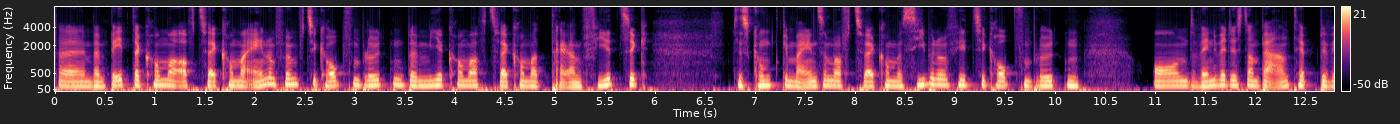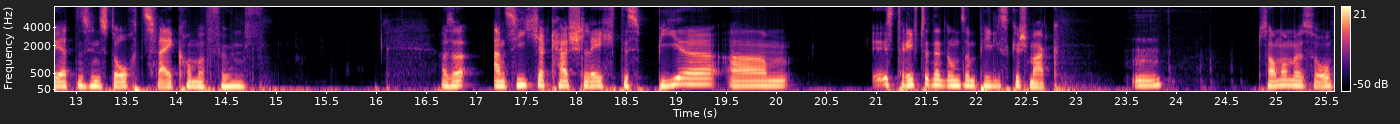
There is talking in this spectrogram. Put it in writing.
Bei, beim Beta kommen wir auf 2,51 Hopfenblüten, bei mir kommen wir auf 2,43. Das kommt gemeinsam auf 2,47 Hopfenblüten. Und wenn wir das dann bei Antep bewerten, sind es doch 2,5. Also an sich ja kein schlechtes Bier. Ähm, es trifft halt nicht unseren Pilzgeschmack. Mhm. Sagen wir mal so.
